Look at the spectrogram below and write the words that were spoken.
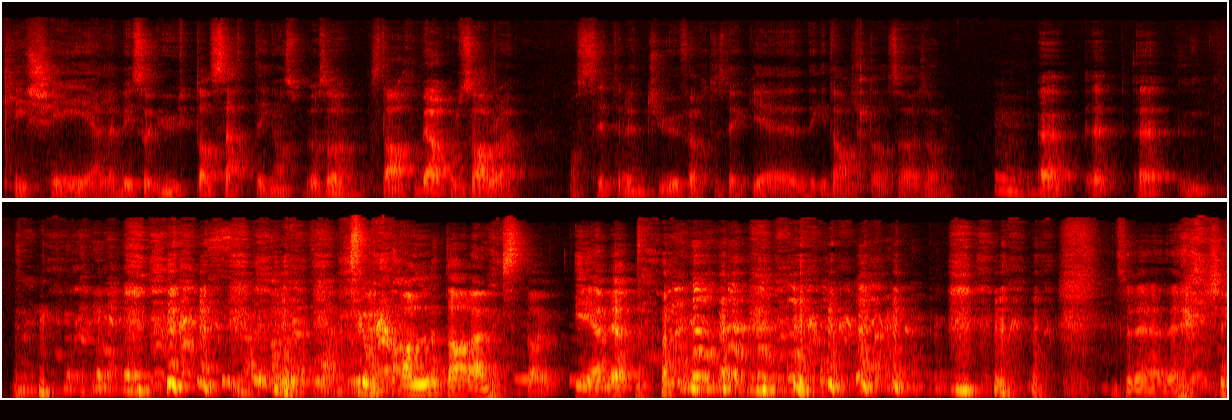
klisjé, eller det blir så ute av setting. Og så, og så starter Bjarke, hvordan sa du det? Og så sitter det 20-40 stykker digitalt, og så er det sånn Mm. uh, uh, uh. Skal vi alle ta den lista i evigheter? Så det, det er ikke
